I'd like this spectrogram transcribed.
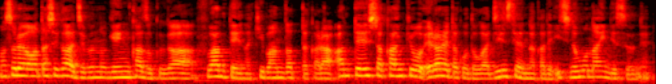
まあ、それは私が自分の現家族が不安定な基盤だったから安定した環境を得られたことが人生の中で一度もないんですよね。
